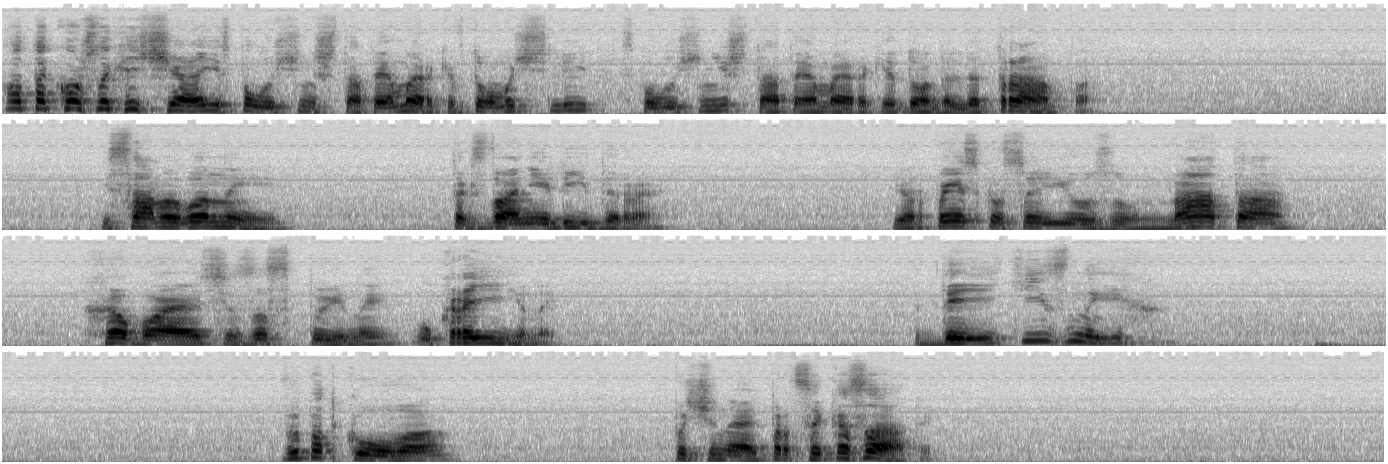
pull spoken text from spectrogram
а також захищає і Сполучені Штати Америки, в тому числі Сполучені Штати Америки Дональда Трампа. І саме вони, так звані лідери Європейського Союзу, НАТО, ховаються за спини України. Деякі з них випадково починають про це казати.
